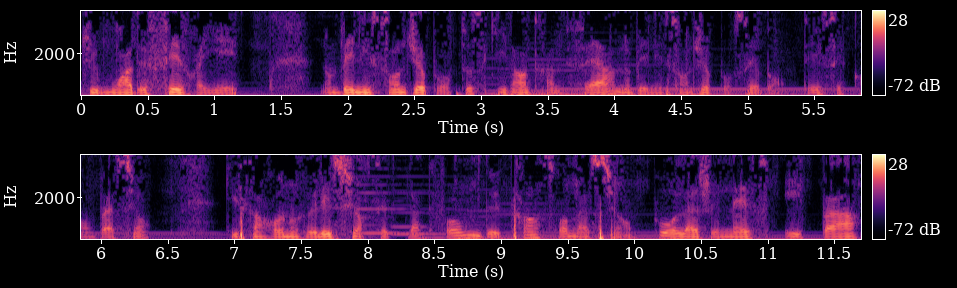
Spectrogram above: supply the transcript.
du mois de février. Nous bénissons Dieu pour tout ce qu'il est en train de faire. Nous bénissons Dieu pour ses bontés, ses compassions qui sont renouvelées sur cette plateforme de transformation pour la jeunesse et par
